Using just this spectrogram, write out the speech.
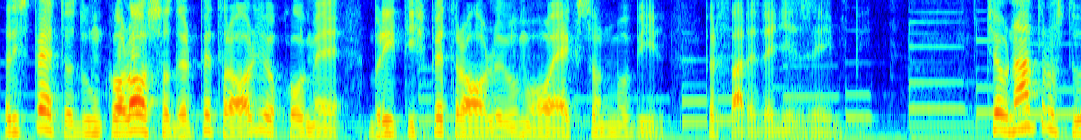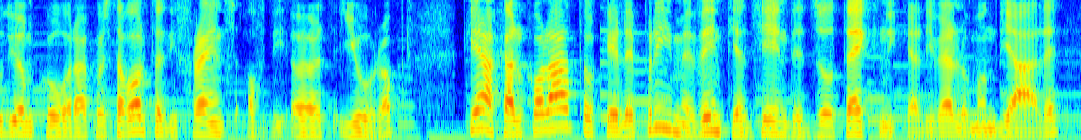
rispetto ad un colosso del petrolio come British Petroleum o ExxonMobil, per fare degli esempi. C'è un altro studio ancora, questa volta di Friends of the Earth Europe, che ha calcolato che le prime 20 aziende zootecniche a livello mondiale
